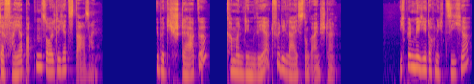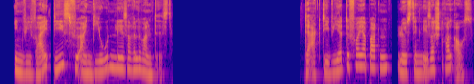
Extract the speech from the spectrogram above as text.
Der Fire-Button sollte jetzt da sein. Über die Stärke kann man den Wert für die Leistung einstellen. Ich bin mir jedoch nicht sicher, inwieweit dies für einen Diodenleser relevant ist. Der aktivierte Feuerbutton löst den Laserstrahl aus.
